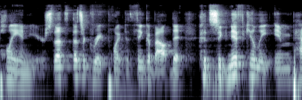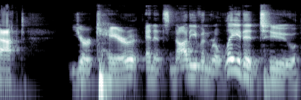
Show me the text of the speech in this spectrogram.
plan year. So that's that's a great point to think about that could significantly impact your care and it's not even related to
